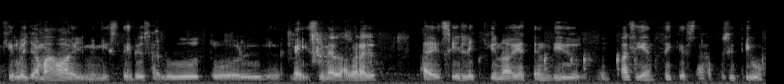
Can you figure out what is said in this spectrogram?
que lo llamaba el Ministerio de Salud o la Medicina Laboral a decirle que uno había atendido un paciente que estaba positivo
